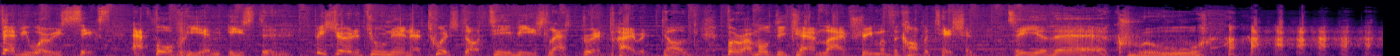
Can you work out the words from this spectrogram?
February 6th at 4 p.m. Eastern. Be sure to tune in at twitch.tv slash dreadpiratedoug for our multicam live stream of the competition. See you there, crew.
